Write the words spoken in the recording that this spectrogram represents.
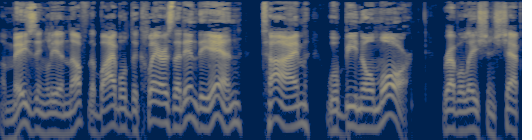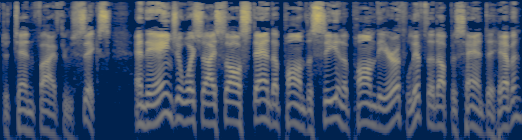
Amazingly enough, the Bible declares that in the end, time will be no more. Revelations chapter 10, 5 through 6. And the angel which I saw stand upon the sea and upon the earth lifted up his hand to heaven,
